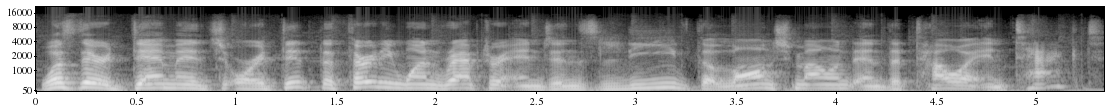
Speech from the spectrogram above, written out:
Was there damage or did the 31 Raptor engines leave the launch mount and the tower intact?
